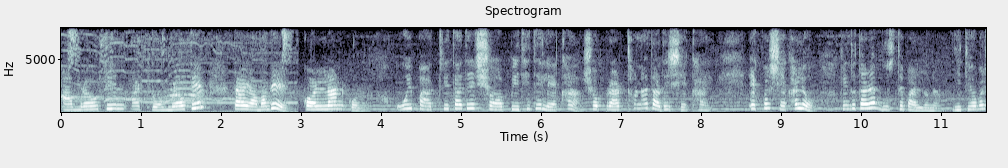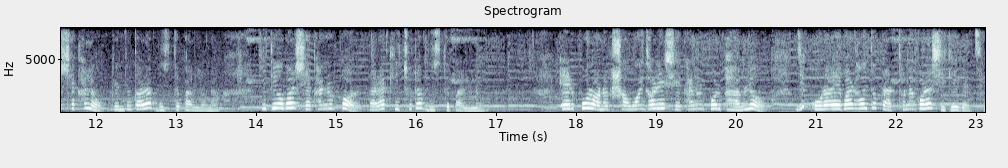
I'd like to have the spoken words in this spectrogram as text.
আমরাও তিন আর তোমরাও তিন, তাই আমাদের কল্যাণ করো। ওই পাত্রী তাদের সব বিধিতে লেখা, সব প্রার্থনা তাদের শেখায়। একবার শেখালো কিন্তু তারা বুঝতে পারল না। দ্বিতীয়বার শেখালো, কিন্তু তারা বুঝতে পারল না। তৃতীয়বার শেখানোর পর তারা কিছুটা বুঝতে পারল। এরপর অনেক সময় ধরে শেখানোর পর ভাবলো যে ওরা এবার হয়তো প্রার্থনা করা শিখে গেছে।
